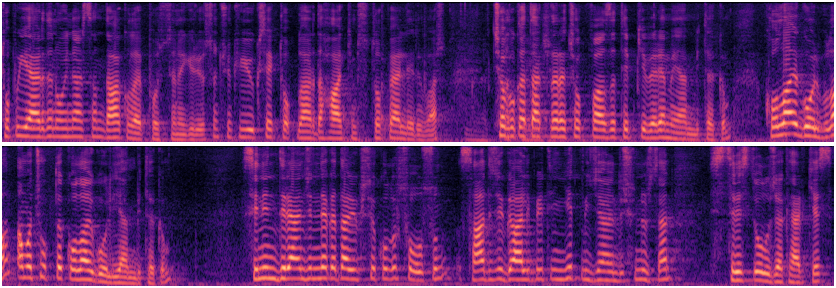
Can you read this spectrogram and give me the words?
Topu yerden oynarsan daha kolay pozisyona giriyorsun. Çünkü yüksek toplarda hakim stoperleri var. Çabuk ataklara çok fazla tepki veremeyen bir takım. Kolay gol bulan ama çok da kolay gol yiyen bir takım. Senin direncin ne kadar yüksek olursa olsun sadece galibiyetin yetmeyeceğini düşünürsen stresli olacak herkes.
